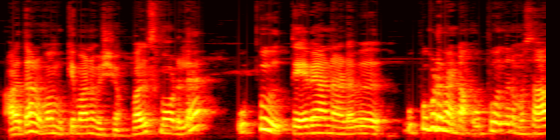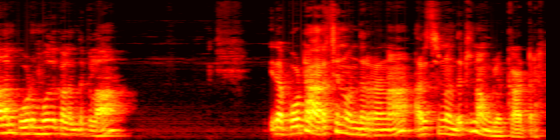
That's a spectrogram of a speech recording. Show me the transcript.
அதுதான் ரொம்ப முக்கியமான விஷயம். பல்ஸ் மோடில் உப்பு தேவையான அளவு உப்பு கூட வேண்டாம். உப்பு வந்து நம்ம சாதம் போடும்போது கலந்துக்கலாம். இதை போட்டு அரைச்சின்னு வந்துடுறேன்னா அரைச்சின்னு வந்துட்டு நான் உங்களுக்கு காட்டுறேன்.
